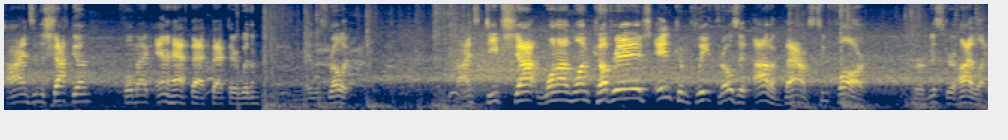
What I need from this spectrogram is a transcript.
Hines in the shotgun. Fullback and a halfback back there with him. They will throw it. Hines, deep shot, one-on-one -on -one coverage, incomplete, throws it out of bounds, too far for Mr. Highlight.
